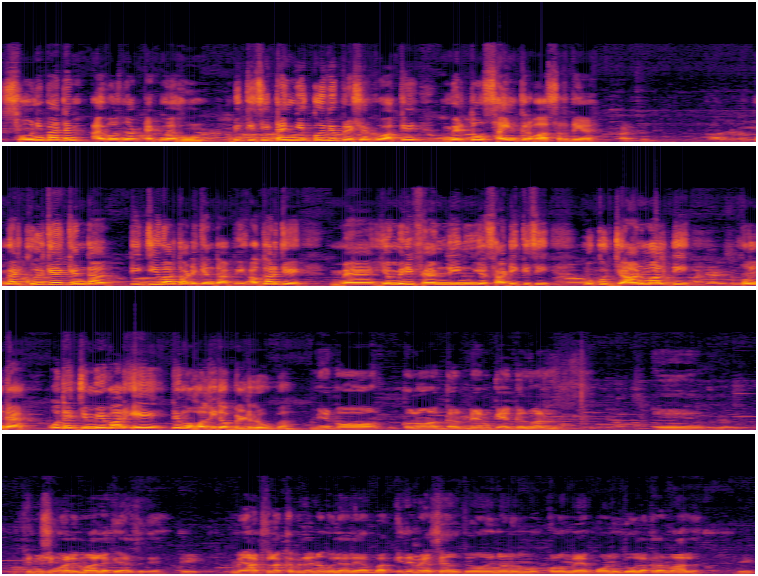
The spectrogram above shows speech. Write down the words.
ਸੋ ਨਹੀਂ ਪਾਇਆ ਤਾਂ ਆਈ ਵਾਸ ਨਾਟ ਐਟ ਮਾਈ ਹੋਮ ਵੀ ਕਿਸੇ ਟਾਈਮ ਇਹ ਕੋਈ ਵੀ ਪ੍ਰੈਸ਼ਰ ਪਵਾ ਕੇ ਮੇਰੇ ਤੋਂ ਸਾਈਨ ਕਰਵਾ ਸਕਦੇ ਆ ਅੱਛਾ ਜੀ। ਮੈਂ ਖੁੱਲ ਕੇ ਕਹਿੰਦਾ ਤੀਜੀ ਵਾਰ ਤੁਹਾਡੇ ਕਹਿੰਦਾ ਵੀ ਅਗਰ ਜੇ ਮੈਂ ਜਾਂ ਮੇਰੀ ਫੈਮਿਲੀ ਨੂੰ ਜਾਂ ਸਾਡੀ ਕਿਸੇ ਨੂੰ ਕੋਈ ਜਾਨ ਮਾਲ ਦੀ ਹੁੰਦਾ ਉਹਦੇ ਜ਼ਿੰਮੇਵਾਰ ਇਹ ਤੇ ਮੋਹੱਲੀ ਦਾ ਬਿਲਡਰ ਹੋਊਗਾ ਮੇਰੇ ਕੋ ਕੋਲੋਂ ਅਗਰ ਮੈਮ ਕੇ ਅਗਰਵਾਲ ਫਿਨਿਸ਼ਿੰਗ ਵਾਲੇ ਮਾਲ ਲੈ ਕੇ ਆ ਸਕੇ ਮੈਂ 8 ਲੱਖ ਰੁਪਏ ਇਹਨਾਂ ਕੋ ਲੈ ਲਿਆ। ਬਾਕੀ ਦੇ ਪੈਸਿਆਂ ਤੋਂ ਇਹਨਾਂ ਨੂੰ ਕੋਲੋਂ ਮੈਂ ਪੌਣੇ 2 ਲੱਖ ਦਾ ਮਾਲ ਜੀ।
